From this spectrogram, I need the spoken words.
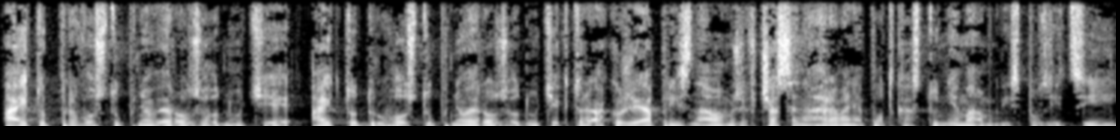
aj to prvostupňové rozhodnutie, aj to druhostupňové rozhodnutie, ktoré akože ja priznávam, že v čase nahrávania podcastu nemám k dispozícii,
